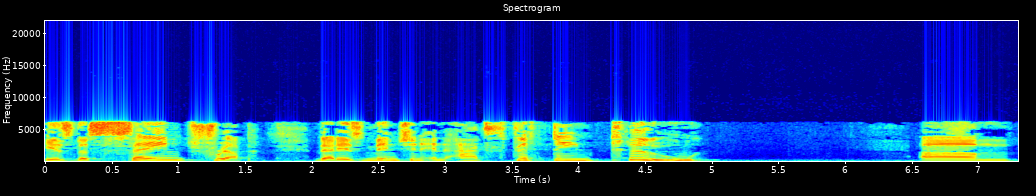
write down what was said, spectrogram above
is the same trip that is mentioned in Acts 15:2, um,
